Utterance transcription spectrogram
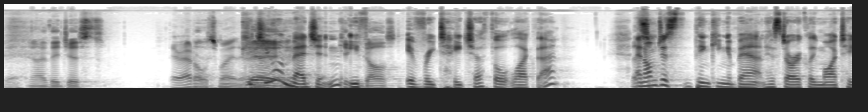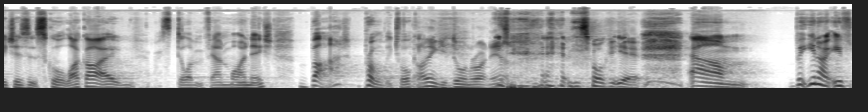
you know, they're just They're adults, mate. Could They're- you Yeah. imagine Kicking if goals. every teacher thought like that? and I'm just thinking about historically my teachers at school. Like I still haven't found my niche, but probably talking. I think you're doing right now. talking, yeah. Um, but you know, if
